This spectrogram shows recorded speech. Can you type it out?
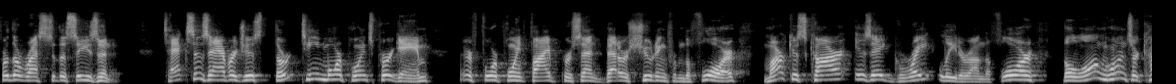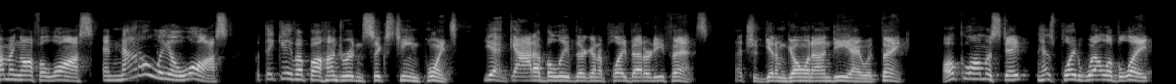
for the rest of the season. Texas averages 13 more points per game. They're 4.5% better shooting from the floor. Marcus Carr is a great leader on the floor. The Longhorns are coming off a loss, and not only a loss, but they gave up 116 points. You gotta believe they're gonna play better defense. That should get them going on D, I would think. Oklahoma State has played well of late,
